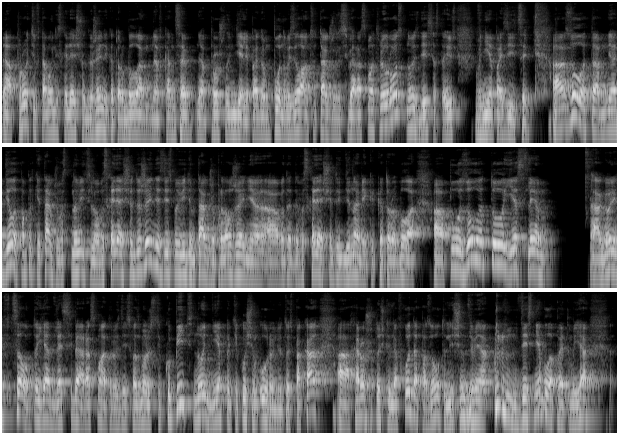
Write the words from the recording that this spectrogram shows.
а, против того нисходящего движения, которое было а, в конце а, прошлой недели. Поэтому по новозеландцу также за себя рассматриваю рост, но здесь остаюсь вне позиций. Золото делает попытки также восстановительного восходящего движения. Здесь мы видим также продолжение вот этой восходящей динамики, которая была по золоту. Если а, говорить в целом, то я для себя рассматриваю здесь возможности купить, но не по текущему уровню. То есть пока а, хорошей точки для входа по золоту лично для меня здесь не было, поэтому я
